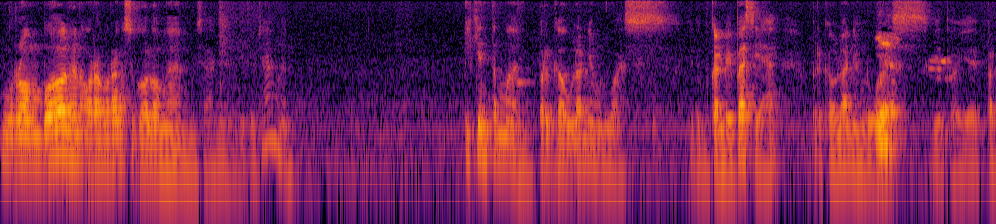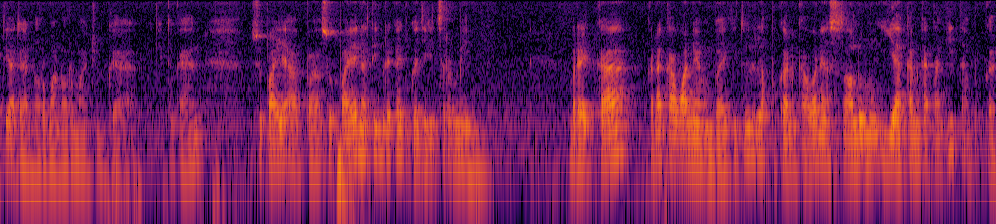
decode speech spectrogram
ngerombol dengan orang-orang segolongan misalnya gitu. Jangan. Bikin teman pergaulan yang luas. Itu bukan bebas ya. Pergaulan yang luas gitu ya. Berarti ada norma-norma juga gitu kan. Supaya apa? Supaya nanti mereka juga jadi cermin. Mereka karena kawan yang baik itu adalah bukan kawan yang selalu mengiyakan kata kita bukan.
